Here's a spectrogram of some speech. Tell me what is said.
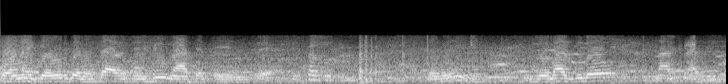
કોને કેવું રીતે રચાવે છે શું નાચે તે જોનાર જુદો નાચનાર જુદો.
